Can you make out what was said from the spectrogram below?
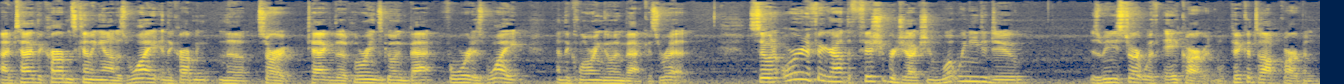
I've tagged the carbons coming out as white, and the carbon, the sorry, tagged the chlorines going back forward as white, and the chlorine going back as red. So in order to figure out the Fischer projection, what we need to do is we need to start with a carbon. We'll pick a top carbon,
